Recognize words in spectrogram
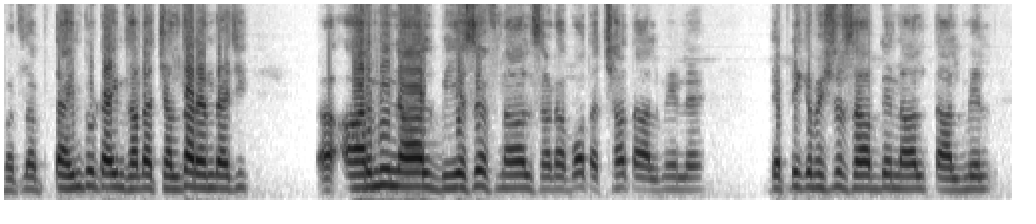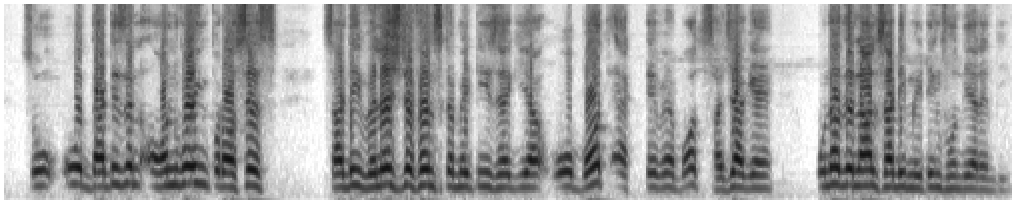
ਮਤਲਬ ਟਾਈਮ ਟੂ ਟਾਈਮ ਸਾਡਾ ਚੱਲਦਾ ਰਹਿੰਦਾ ਹੈ ਜੀ। ਆਰਮੀ ਨਾਲ ਬੀਐਸਐਫ ਨਾਲ ਸਾਡਾ ਬਹੁਤ ਅੱਛਾ ਤਾਲਮੇਲ ਹੈ। ਡਿਪਟੀ ਕਮਿਸ਼ਨਰ ਸਾਹਿਬ ਦੇ ਨਾਲ ਤਾਲਮੇਲ। ਸੋ ਉਹ that is an ongoing process ਸਾਡੀ ਵਿਲੇਜ ਡਿਫੈਂਸ ਕਮੇਟੀਆਂ ਹੈਗੀਆਂ ਉਹ ਬਹੁਤ ਐਕਟਿਵ ਹੈ, ਬਹੁਤ ਸਜਗ ਹੈ। ਉਹਨਾਂ ਦੇ ਨਾਲ ਸਾਡੀ ਮੀਟਿੰਗਸ ਹੁੰਦੀਆਂ ਰਹਿੰਦੀ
